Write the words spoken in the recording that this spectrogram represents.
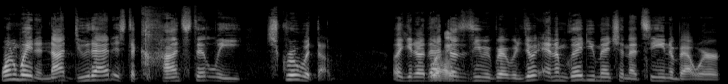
one way to not do that is to constantly screw with them. Like you know that Right. doesn't seem a great way to do it. And I'm glad you mentioned that scene about where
